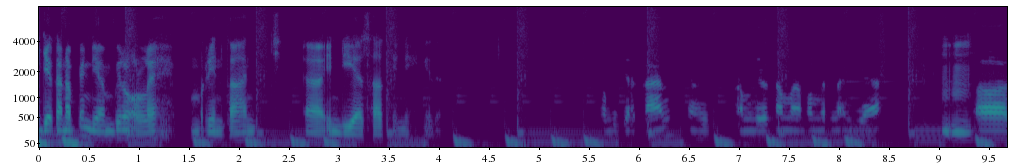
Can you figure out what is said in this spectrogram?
Kebijakan apa yang diambil oleh pemerintahan eh, India saat ini gitu? kebijakan yang diambil sama pemerintah India Mm-mm. eh,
